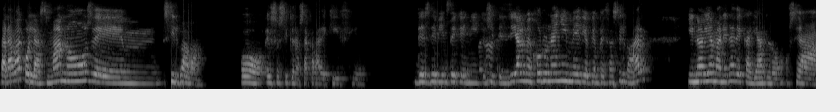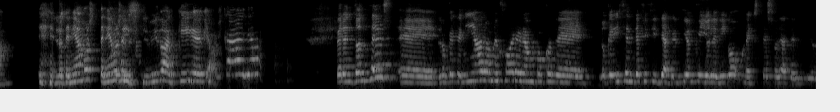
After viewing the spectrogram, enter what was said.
paraba con las manos, mm, silbaba. Oh, eso sí que nos acaba de quicio. Desde bien pequeñito. Si tendría a lo mejor un año y medio que empezó a silbar y no había manera de callarlo. O sea, lo teníamos, teníamos el silbido aquí que decíamos, calla. Pero entonces, eh, lo que tenía a lo mejor era un poco de lo que dicen déficit de atención, que yo le digo un exceso de atención,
